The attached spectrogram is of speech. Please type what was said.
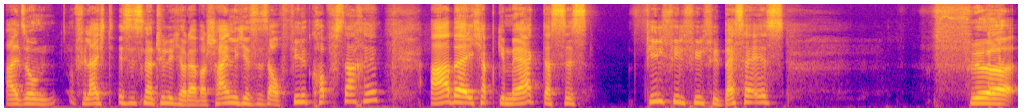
Also vielleicht ist es natürlich oder wahrscheinlich ist es auch viel Kopfsache, aber ich habe gemerkt, dass es viel, viel, viel, viel besser ist für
